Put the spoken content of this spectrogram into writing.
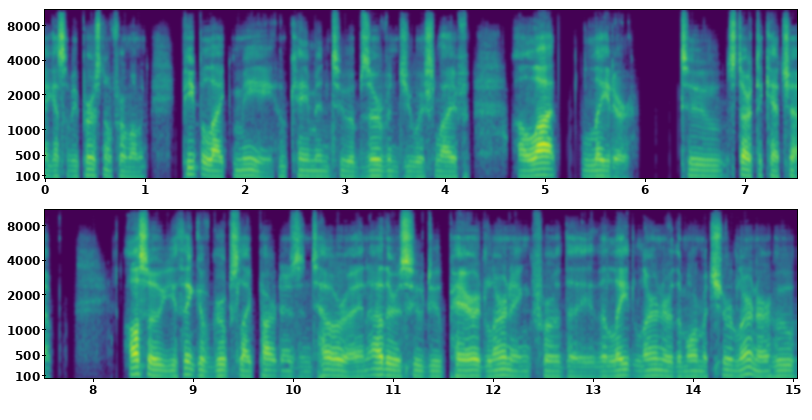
I guess I'll be personal for a moment, people like me who came into observant Jewish life a lot later to start to catch up. Also, you think of groups like Partners in Torah and others who do paired learning for the, the late learner, the more mature learner who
